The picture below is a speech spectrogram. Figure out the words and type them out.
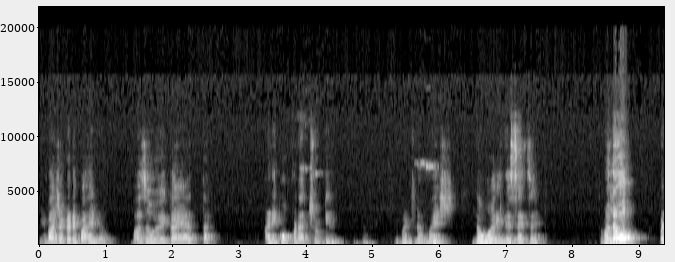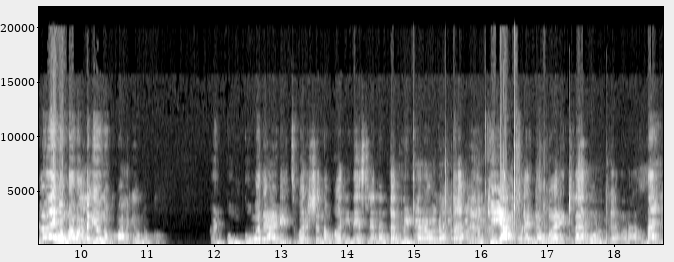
मी माझ्याकडे पाहिलं. माझं वय काय आहे आत्ता? आणि कोकणात शूटिंग. म्हटलं महेश नऊवारी नेसायचं आहे तुम्हाला हो. म्हटलं नाही मम्मा मला घेऊ नको मला घेऊ नको. कारण कुंकूमध्ये अडीच वर्ष नऊवारी नेसल्यानंतर मी ठरवलं होतं की यापुढे नऊवारीतला रोल करणार नाही.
